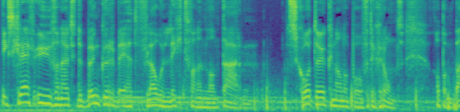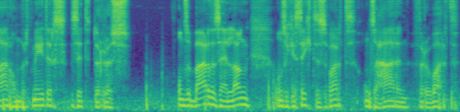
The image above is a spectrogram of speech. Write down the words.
Ik schrijf u vanuit de bunker bij het flauwe licht van een lantaarn. Schoten knallen boven de grond. Op een paar honderd meters zit de Rus. Onze baarden zijn lang, onze gezichten zwart, onze haren verward.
